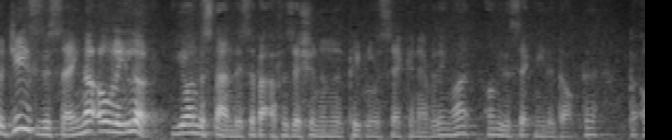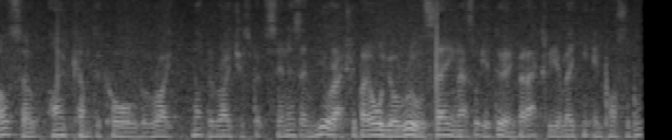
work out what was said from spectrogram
So Jesus is saying, not only, look, you understand this about a physician and the people who are sick and everything, right? Only the sick need a doctor. But also, I've come to call the right, not the righteous, but sinners. And you're actually, by all your rules, saying that's what you're doing, but actually you're making it impossible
